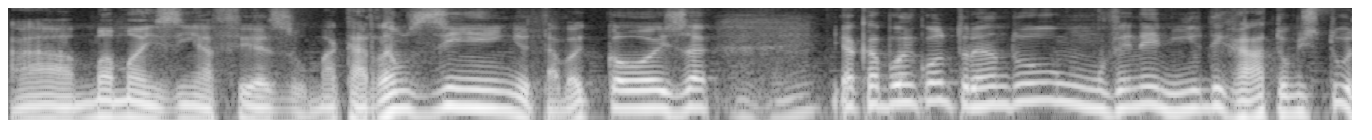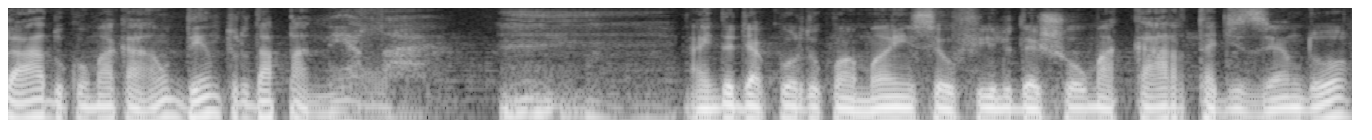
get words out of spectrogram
a mamãezinha fez o macarrãozinho, tal e coisa, e acabou encontrando um veneninho de rato misturado com macarrão dentro da panela. Ainda de acordo com a mãe, seu filho deixou uma carta dizendo:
